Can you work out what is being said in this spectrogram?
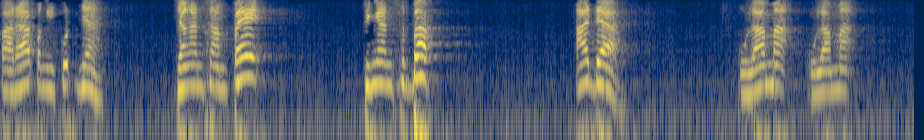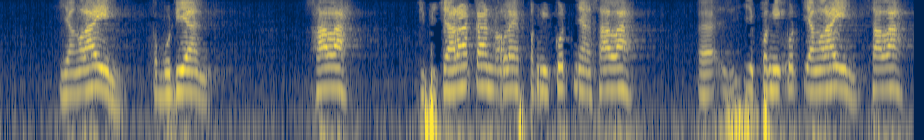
Para pengikutnya. Jangan sampai dengan sebab ada ulama-ulama yang lain kemudian salah dibicarakan oleh pengikutnya salah eh, pengikut yang lain salah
